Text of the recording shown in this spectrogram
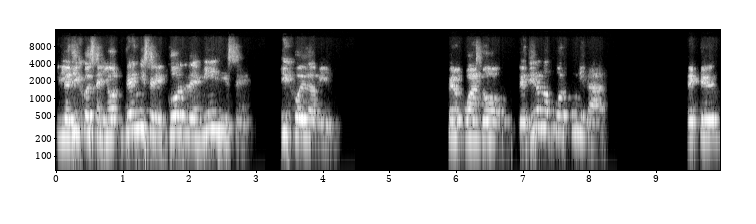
Y le dijo el Señor, ten misericordia de mí, dice, hijo de David. Pero cuando le dieron oportunidad de que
